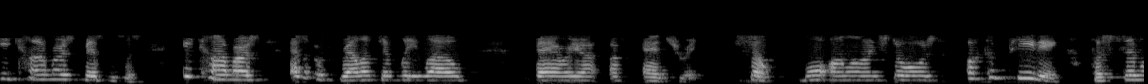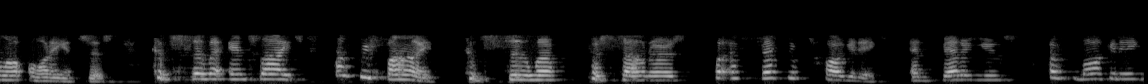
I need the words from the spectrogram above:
e-commerce businesses. E-commerce has a relatively low barrier of entry. So more online stores are competing for similar audiences. Consumer insights help refine consumer personas for effective targeting and better use of marketing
